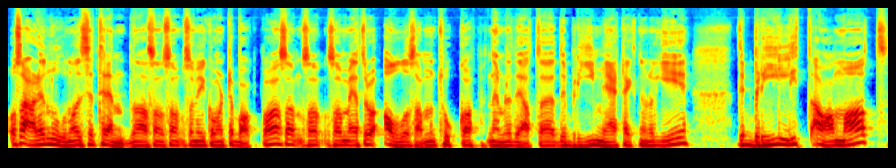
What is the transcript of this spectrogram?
Og så er det noen av disse trendene som, som, som vi kommer tilbake på, som, jeg tror alle sammen tok opp. Nemlig det at det blir mer teknologi. Det blir litt annen mat.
